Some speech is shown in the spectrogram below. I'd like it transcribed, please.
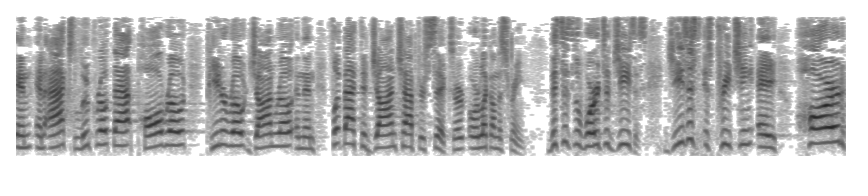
in, in, Acts. Luke wrote that, Paul wrote, Peter wrote, John wrote, and then flip back to John chapter 6, or, or look on the screen. This is the words of Jesus. Jesus is preaching a hard,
